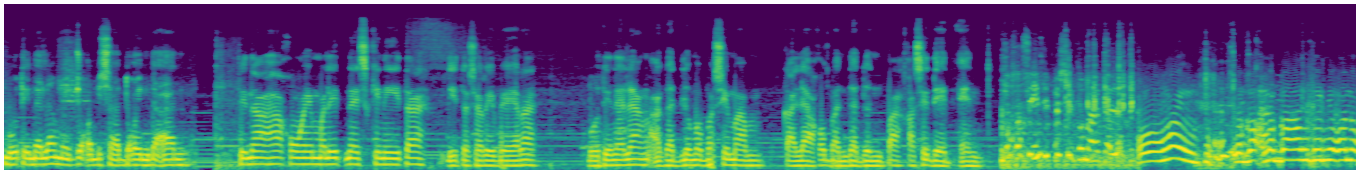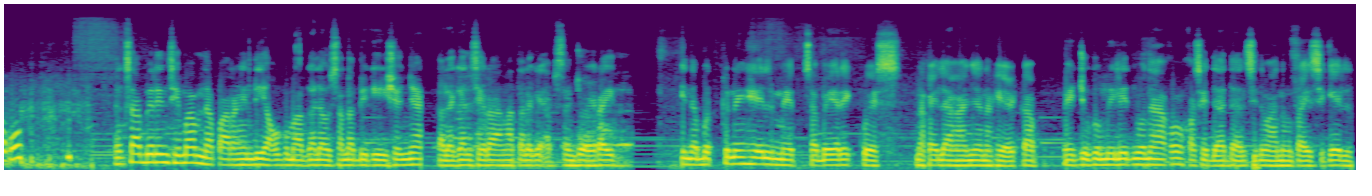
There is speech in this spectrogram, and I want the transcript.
Buti na lang medyo kabisado ko yung daan. Tinaha ko ngayong maliit na eskinita dito sa Rivera. Buti na lang, agad lumabas si ma'am. Kala ko banda dun pa kasi dead end. O kasi hindi pa siya gumagalaw. Oo nga eh. Nag- nag din yung ano ko. Nagsabi rin si ma'am na parang hindi ako gumagalaw sa navigation niya. Talagang sira nga talaga yung apps ng Joyride. Inabot ko ng helmet sa by request na kailangan niya ng hair cap. Medyo gumilid muna ako kasi dadaan si Manong tricycle.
